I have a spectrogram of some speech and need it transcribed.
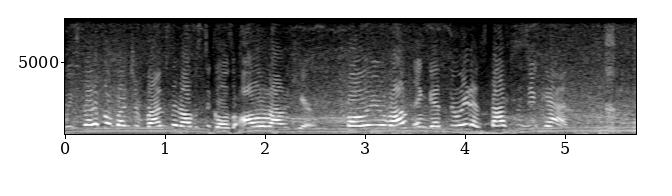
We've set up a bunch of ramps and obstacles all around here. Follow your route and get through it as fast as you can.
